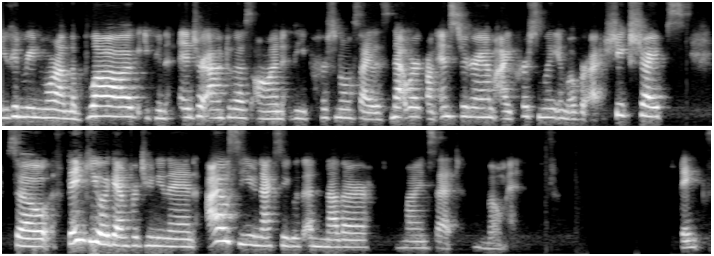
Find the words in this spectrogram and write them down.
you can read more on the blog. You can interact with us on the Personal Stylist Network on Instagram. I personally am over at Chic Stripes. So thank you again for tuning in. I will see you next week with another mindset moment. Thanks.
